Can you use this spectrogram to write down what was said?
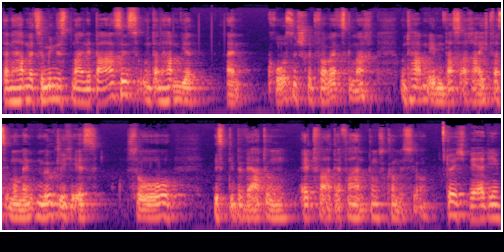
dann haben wir zumindest mal eine Basis und dann haben wir einen großen Schritt vorwärts gemacht und haben eben das erreicht, was im Moment möglich ist. So ist die Bewertung etwa der Verhandlungskommission. Durch Verdi.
